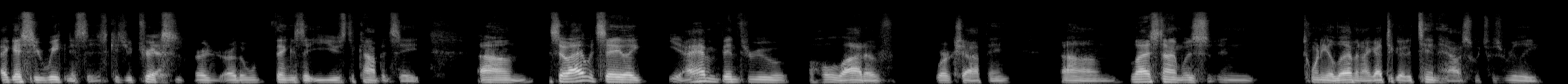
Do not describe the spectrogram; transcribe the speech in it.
I guess your weaknesses because your tricks are are the things that you use to compensate. Um, so I would say like yeah, I haven't been through a whole lot of workshopping. Um, last time was in 2011, I got to go to Tin House, which was really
